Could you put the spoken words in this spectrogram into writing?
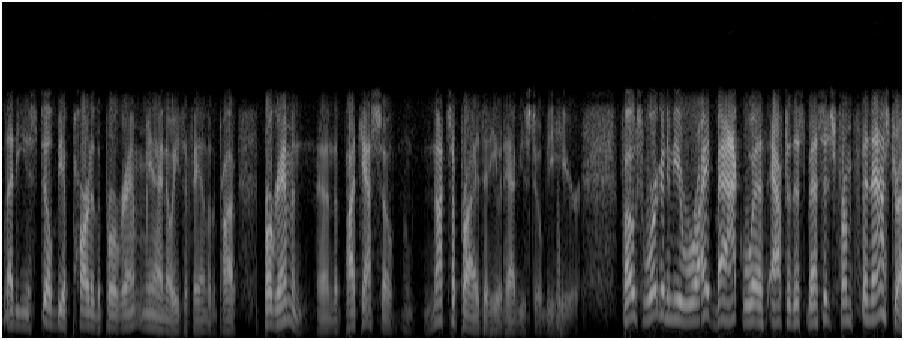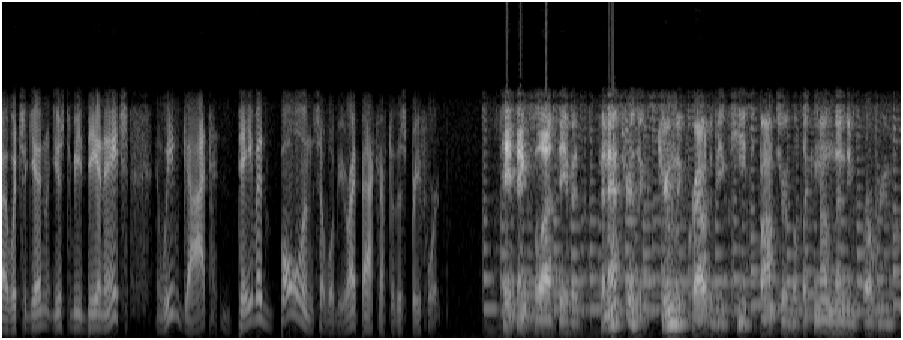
letting you still be a part of the program. I mean, I know he's a fan of the pro- program and and the podcast, so I'm not surprised that he would have you still be here. Folks, we're going to be right back with after this message from Finastra, which again used to be DNH, and we've got David Boland. So we'll be right back after this brief word. Hey, thanks a lot, David. Finastra is extremely proud to be a key sponsor of the Lykken On Lending program.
